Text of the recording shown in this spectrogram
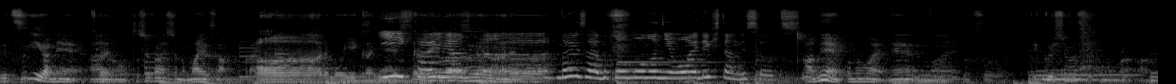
で次がねあの、はい。図書館司のまゆさんの回。あああれもいい回ね。いい回やったまゆさんの本物にお会いできたんですよ私。あねこの前ね。この前。そうそう。びっくりしましたこの前。あの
